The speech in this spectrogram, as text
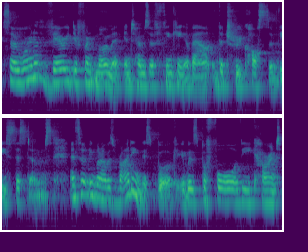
So we're in a very different moment in terms of thinking about the true costs of these systems. And certainly when I was writing this book, it was before the current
